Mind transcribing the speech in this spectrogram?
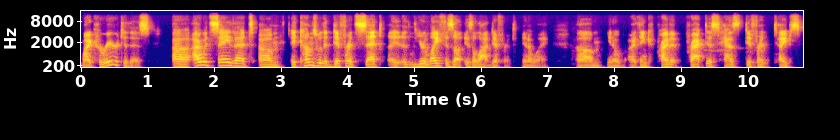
my career to this. Uh, i would say that um, it comes with a different set uh, your life is a, is a lot different in a way. Um, you know i think private practice has different types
